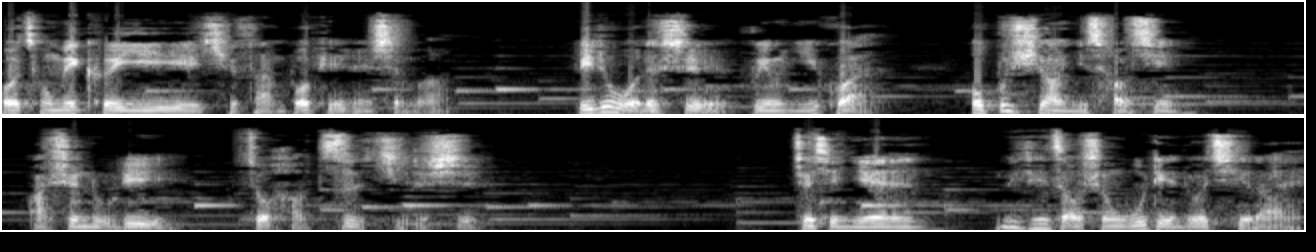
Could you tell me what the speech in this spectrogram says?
我从没刻意去反驳别人什么，比如我的事不用你管，我不需要你操心，而是努力做好自己的事。这些年，每天早晨五点多起来，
